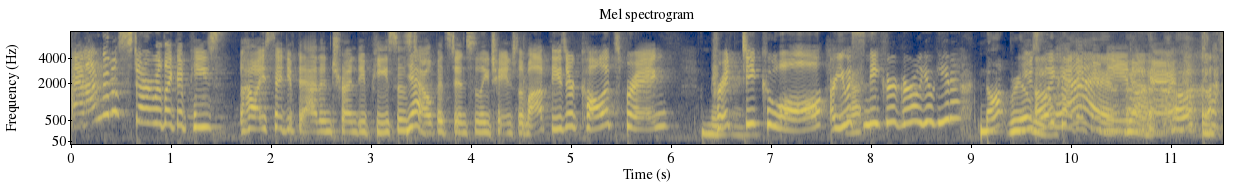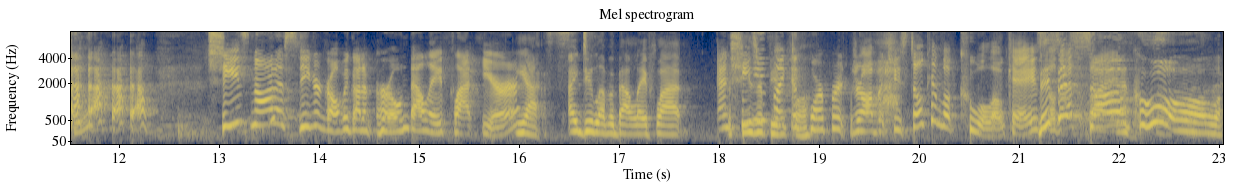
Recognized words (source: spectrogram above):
And I'm gonna start with like a piece, how I said you have to add in trendy pieces yeah. to outfits to instantly change them up. These are Call It Spring. Pretty cool. Are you a sneaker girl, Yogita? Not really. You okay. Yeah. okay. Oh, She's not a sneaker girl. We got a, her own ballet flat here. Yes. I do love a ballet flat. And she needs like a corporate job, but she still can look cool, okay? This so is so cool.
